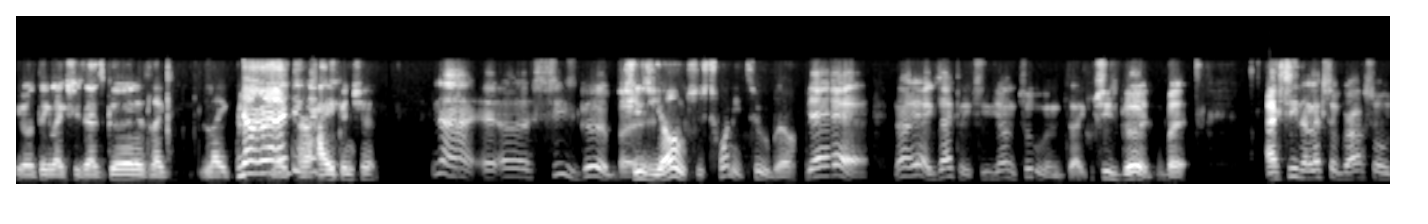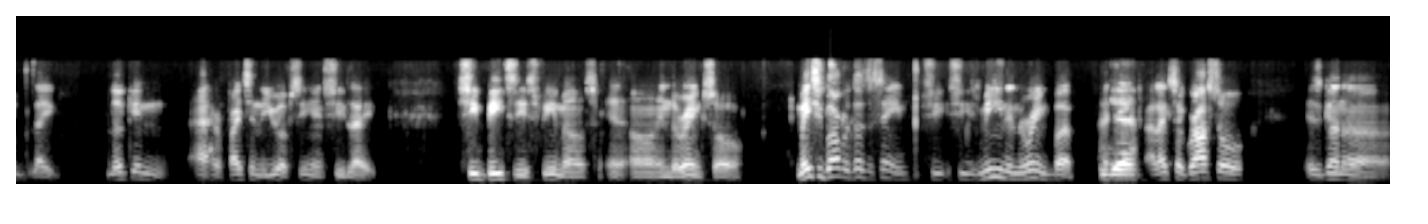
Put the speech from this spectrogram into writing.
You don't think like she's as good as like like, No, I like think, her I hype think and shit? nah, uh, she's good, but she's young. She's 22, bro. Yeah, no, yeah, exactly. She's young too, and like she's good. But I've seen Alexa Grasso like looking at her fights in the UFC, and she like she beats these females in, uh, in the ring. So Maycee Barber does the same. She she's mean in the ring, but I Yeah. Alexa Grasso is gonna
